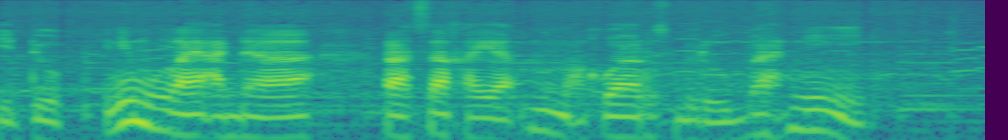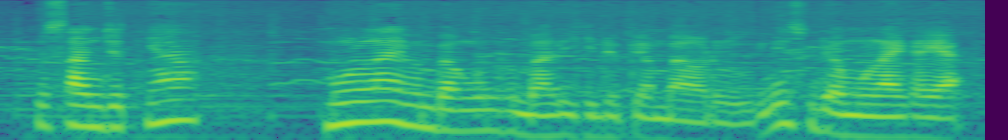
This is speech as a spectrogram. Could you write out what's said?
hidup. Ini mulai ada rasa kayak, hmm, aku harus berubah nih. Terus selanjutnya, mulai membangun kembali hidup yang baru. Ini sudah mulai kayak,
